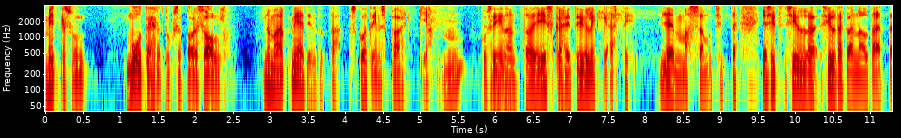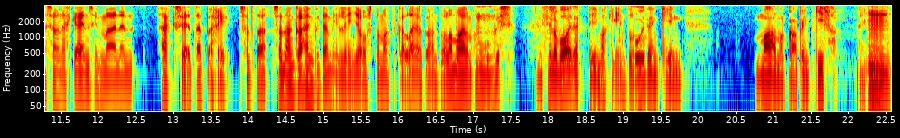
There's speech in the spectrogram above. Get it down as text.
Mitkä sun muut ehdotukset olisi ollut? No mä mietin tota Scottin Sparkia, mm. kun siinä on toi iskari tyylikkäästi jemmassa, mutta sitten, ja sitten siltä, siltä kannalta, että se on ehkä ensimmäinen XC-täpäri 120 millin joustomatkalla, joka on tuolla maailmankupissa. Mm. Silloin voitettiin vakiintunut. kuitenkin maailmankapin kisa. Mm.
